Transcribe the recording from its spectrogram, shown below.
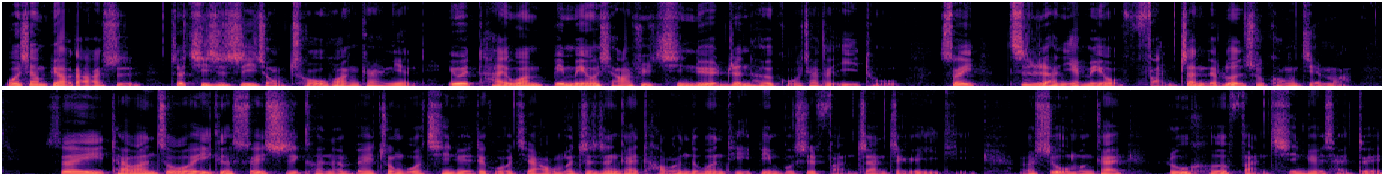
我想表达的是，这其实是一种抽换概念，因为台湾并没有想要去侵略任何国家的意图，所以自然也没有反战的论述空间嘛。所以，台湾作为一个随时可能被中国侵略的国家，我们真正该讨论的问题，并不是反战这个议题，而是我们该如何反侵略才对。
